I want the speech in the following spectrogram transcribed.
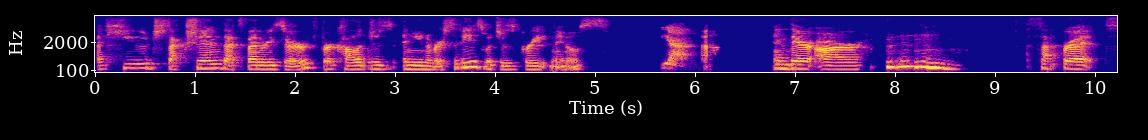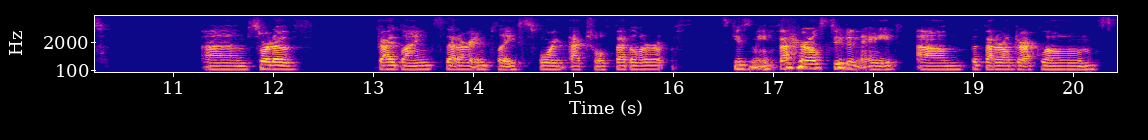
a huge section that's been reserved for colleges and universities, which is great news. Yeah. And there are separate um, sort of guidelines that are in place for actual federal, excuse me, federal student aid, um, the federal direct loans,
